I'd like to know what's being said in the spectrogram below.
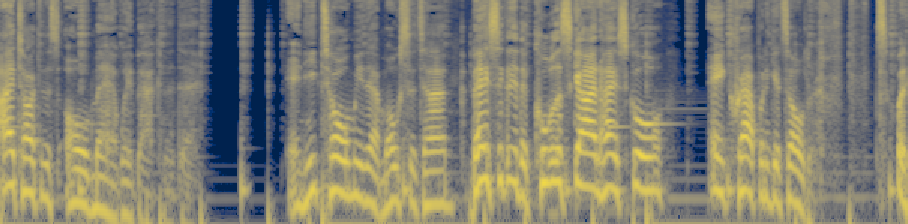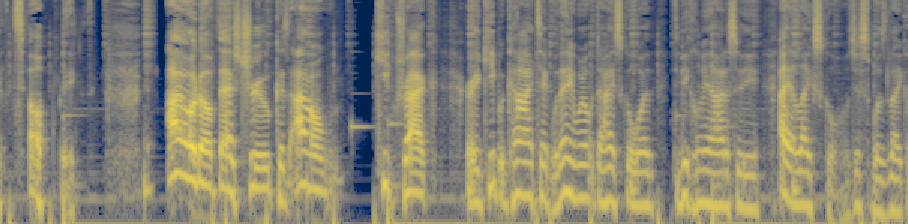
I talked to this old man way back in the day, and he told me that most of the time, basically, the coolest guy in high school ain't crap when he gets older. that's what he told me. I don't know if that's true because I don't keep track or keep in contact with anyone I went to high school with. To be completely honest with you, I didn't like school. It just was like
